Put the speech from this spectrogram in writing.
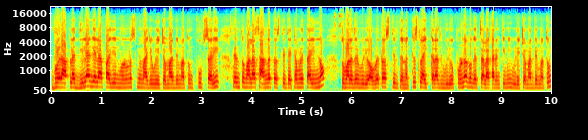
भर आपला दिला गेला पाहिजे. म्हणूनच मी माझ्या व्हिडिओच्या माध्यमातून खूप सारी तुम्हाला सांगत असते. त्याच्यामुळे ताईंनो तुम्हाला जर व्हिडिओ आवडत असतील तर नक्कीच लाईक करा. व्हिडिओ पूर्ण बघत चला कारण की मी व्हिडिओच्या माध्यमातून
